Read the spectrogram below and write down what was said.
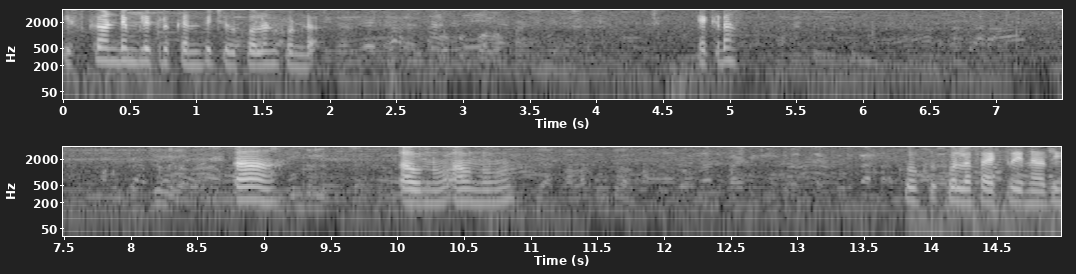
ఇస్కాన్ టెంపుల్ ఇక్కడ కనిపించదు కొలనుకొండ ఎక్కడ? అవును అవును. కోకో కోలా ఫ్యాక్టరీ నాది.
